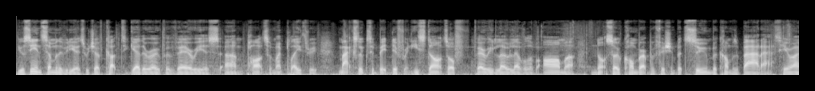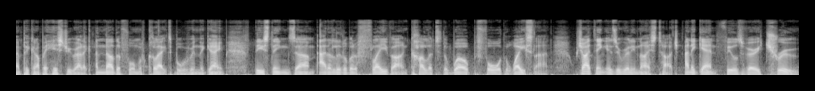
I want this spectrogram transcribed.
You'll see in some of the videos, which I've cut together over various um, parts of my playthrough, Max looks a bit different. He starts off very low level of armor, not so combat proficient, but soon becomes a badass. Here I am picking up a history relic, another form of collectible within the game. These things um, add a little bit of flavor and color to the world before the wasteland, which I think is a really nice touch. And again, feels very true true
